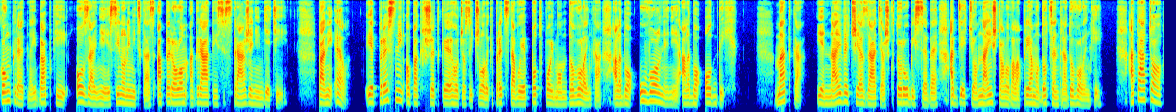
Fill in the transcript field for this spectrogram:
konkrétnej babky ozaj nie je synonymická s aperolom a gratis strážením detí. Pani L je presný opak všetkého, čo si človek predstavuje pod pojmom dovolenka, alebo uvoľnenie, alebo oddych. Matka je najväčšia záťaž, ktorú by sebe a deťom nainštalovala priamo do centra dovolenky. A táto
